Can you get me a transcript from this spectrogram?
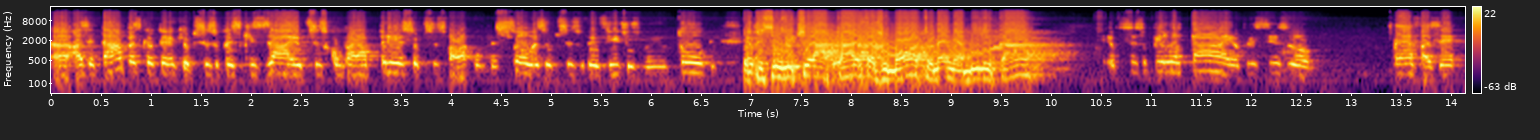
as etapas que eu tenho aqui. Eu preciso pesquisar, eu preciso comparar preço, eu preciso falar com pessoas, eu preciso ver vídeos no YouTube. Eu, eu preciso, preciso tirar a carta de moto, né? Me habilitar. Eu preciso pilotar, eu preciso né, fazer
